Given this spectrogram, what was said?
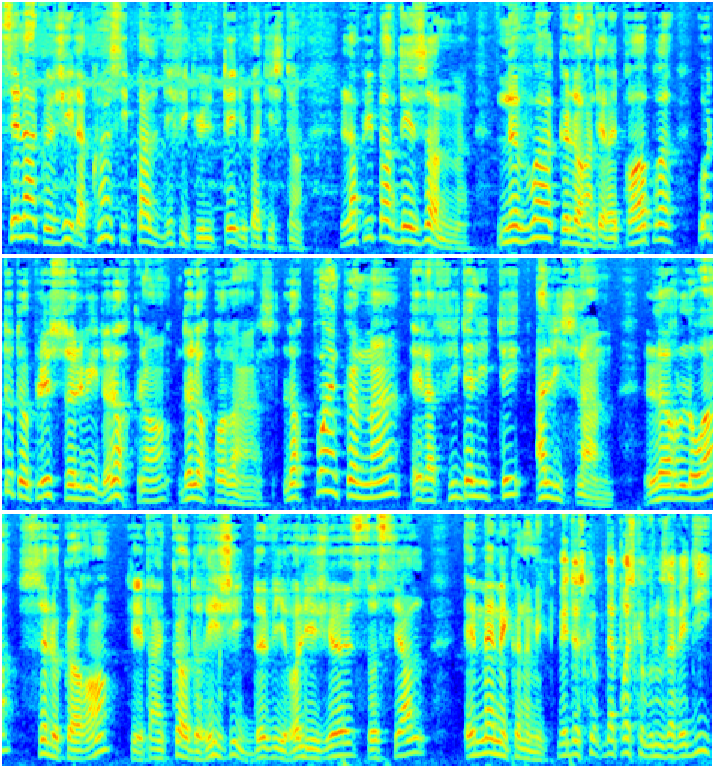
C'est là que gît la principale difficulté du Pakistan. La plupart des hommes ne voient que leur intérêt propre, ou tout au plus celui de leur clan, de leur province. Leur point commun est la fidélité à l'islam. Leur loi, c'est le Coran, qui est un code rigide de vie religieuse, sociale et même économique. Mais ce d'après ce que vous nous avez dit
